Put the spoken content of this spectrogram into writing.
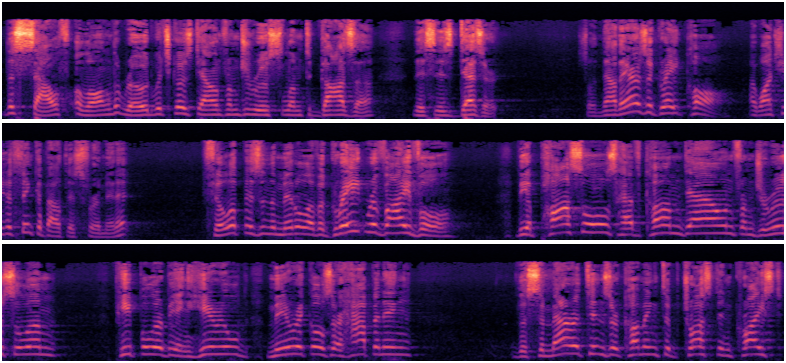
the south along the road which goes down from Jerusalem to Gaza. This is desert. So now there's a great call. I want you to think about this for a minute. Philip is in the middle of a great revival. The apostles have come down from Jerusalem. People are being healed. Miracles are happening. The Samaritans are coming to trust in Christ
